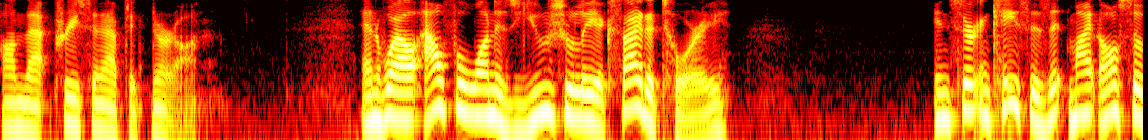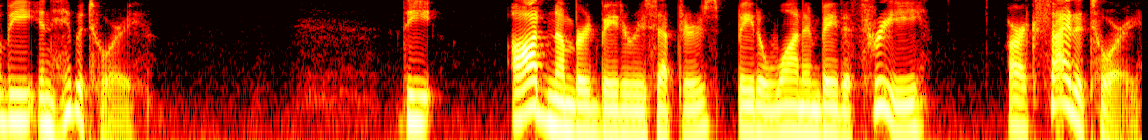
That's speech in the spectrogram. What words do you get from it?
on that presynaptic neuron. And while alpha 1 is usually excitatory, in certain cases it might also be inhibitory. The odd numbered beta receptors, beta 1 and beta 3, are excitatory,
